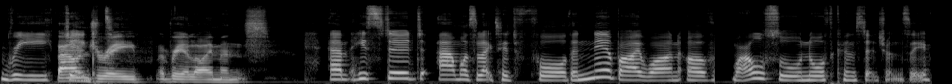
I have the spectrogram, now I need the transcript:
re Boundary realignments. Um, he stood and was elected for the nearby one of Walsall North constituency,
